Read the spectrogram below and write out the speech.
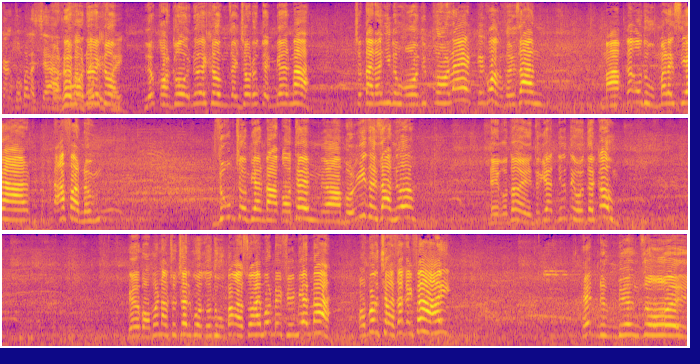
các cầu thủ Malaysia. Còn cơ hội nữa hay không? nếu còn cơ hội nữa hay không? Dành cho đội tuyển Myanmar. Trọng tài đã nhìn đồng hồ nhưng có lẽ cái khoảng thời gian mà các cầu thủ Malaysia đã phản ứng giúp cho Myanmar có thêm à, một ít thời gian nữa để có thể thực hiện những tình huống tấn công Bây giờ bóng vẫn nằm trong chân của cầu thủ mang áo số 21 bên phía Myanmar. Bóng bước trả ra cánh phải. Hết đường biên rồi.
